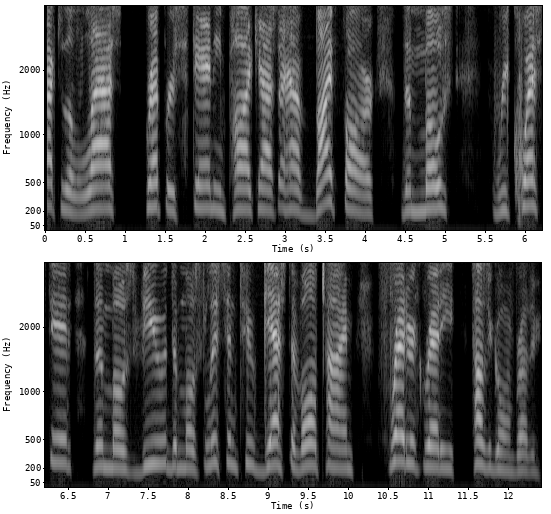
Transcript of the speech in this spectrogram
back to the last Prepper Standing podcast. I have by far the most requested, the most viewed, the most listened to guest of all time, Frederick Reddy. How's it going, brother?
